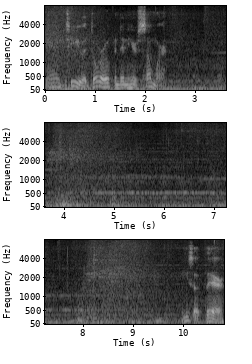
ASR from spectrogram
Guarantee you a door opened in here somewhere. He's up there.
